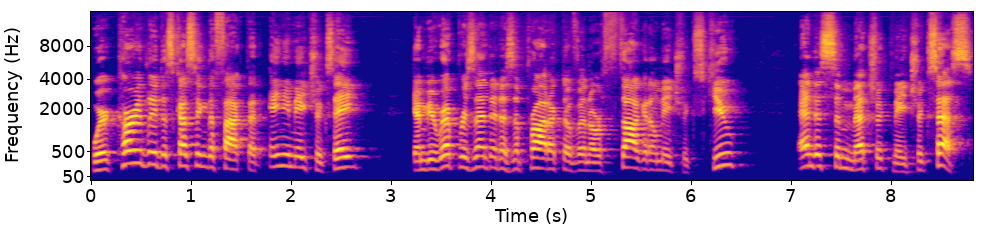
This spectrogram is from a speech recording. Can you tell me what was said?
We're currently discussing the fact that any matrix A can be represented as a product of an orthogonal matrix Q and a symmetric matrix S.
